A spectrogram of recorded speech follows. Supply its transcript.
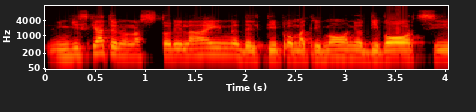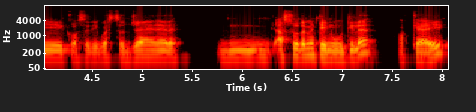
invischiato in una storyline del tipo matrimonio, divorzi, cose di questo genere, mh, mm, assolutamente inutile, ok?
